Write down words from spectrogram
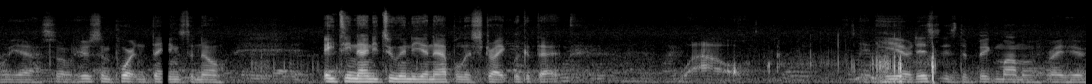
Oh yeah, so here's some important things to know. 1892 Indianapolis strike. Look at that. Here, this is the big mama right here.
